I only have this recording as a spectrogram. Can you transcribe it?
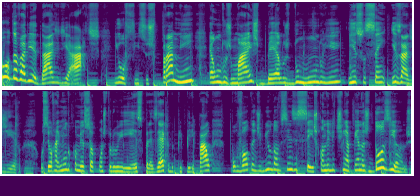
toda a variedade de artes e ofícios. Para mim, é um dos mais belos do mundo e isso sem exagero. O seu Raimundo começou a construir esse presépio do Pipiripau por volta de 1906, quando ele tinha apenas 12 anos.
